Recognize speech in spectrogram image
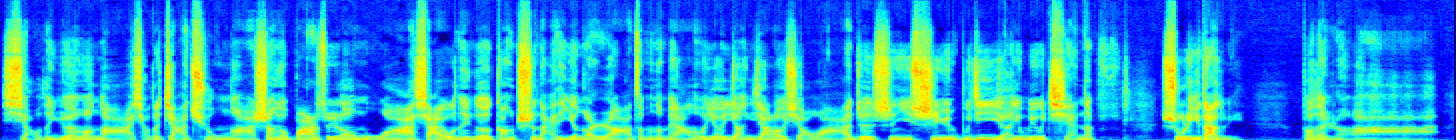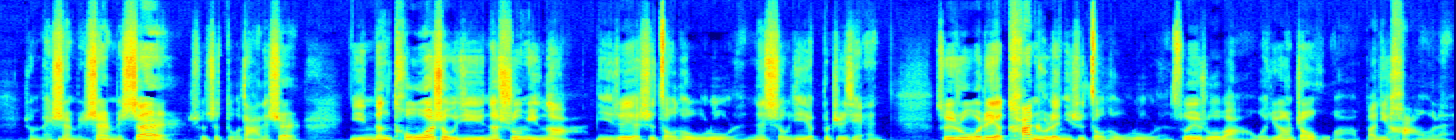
小的冤枉啊，小的家穷啊，上有八十岁老母啊，下有那个刚吃奶的婴儿啊，怎么怎么样的，我要养一家老小啊，这是你时运不济呀，又没有钱呢。”说了一大堆。包大人说：“啊，说没事儿，没事儿，没事儿。说这多大的事儿？你能偷我手机，那说明啊，你这也是走投无路了。那手机也不值钱。”所以说，我这也看出来你是走投无路了。所以说吧，我就让赵虎啊把你喊回来。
